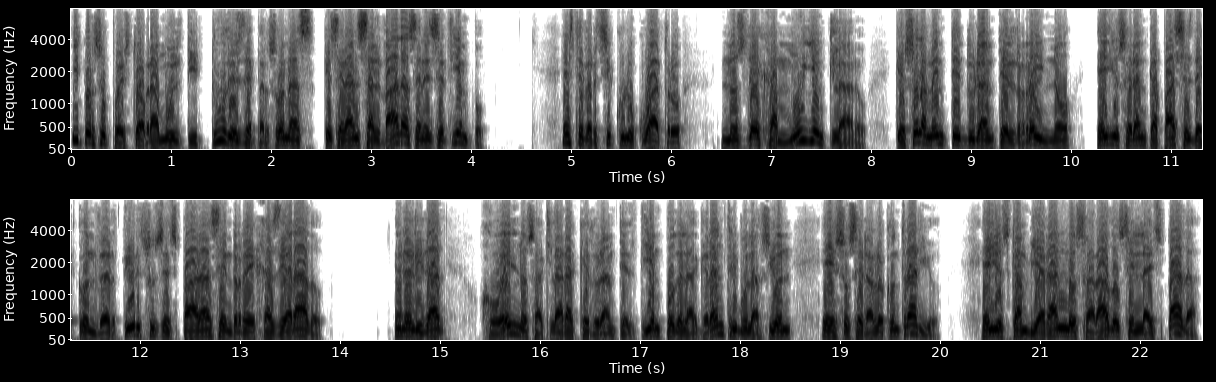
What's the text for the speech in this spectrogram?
Y por supuesto habrá multitudes de personas que serán salvadas en ese tiempo. Este versículo 4 nos deja muy en claro que solamente durante el reino ellos serán capaces de convertir sus espadas en rejas de arado. En realidad, Joel nos aclara que durante el tiempo de la gran tribulación eso será lo contrario. Ellos cambiarán los arados en la espada.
